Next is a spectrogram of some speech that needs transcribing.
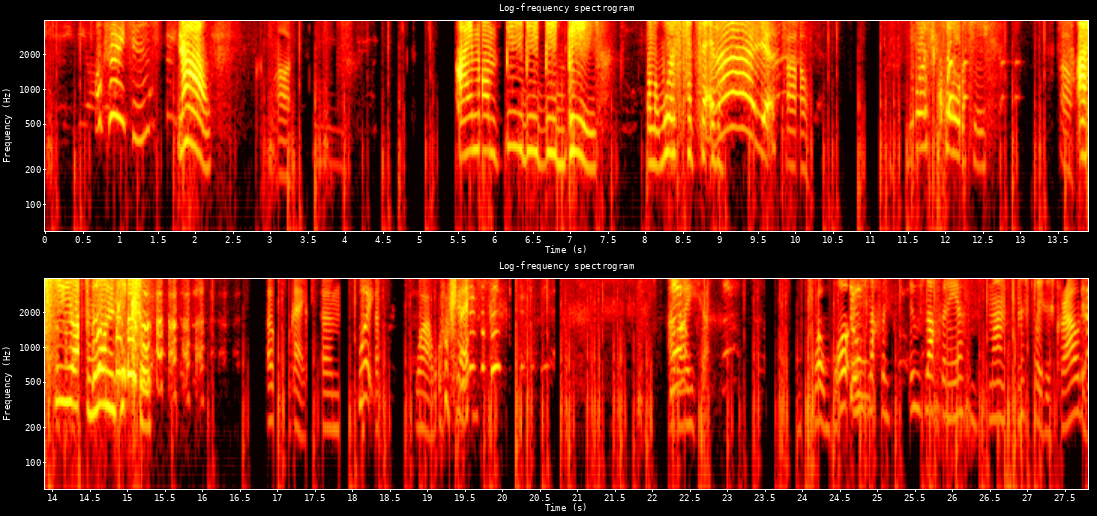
Okay, Now, Oh, I'm on BBBB. On the worst headset ever. Hey! oh, Worst quality. Oh. I see you have one pixel. okay. Um. Wait. Wow. Okay. I like that. Well, what? Who's laughing? Who's laughing here? Man, this place is crowded.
